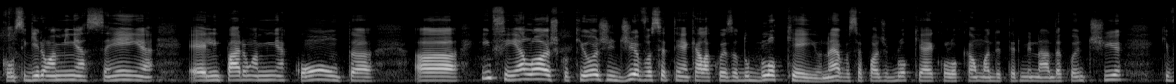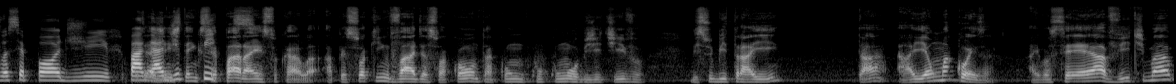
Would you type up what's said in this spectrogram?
Conseguiram a minha senha, é, limparam a minha conta. Uh, enfim, é lógico que hoje em dia você tem aquela coisa do bloqueio, né? Você pode bloquear e colocar uma determinada quantia que você pode pagar de A gente tem que separar isso, Carla. A pessoa que invade a sua conta com, com, com o objetivo de subtrair, tá? Aí é uma coisa. Aí você é a vítima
